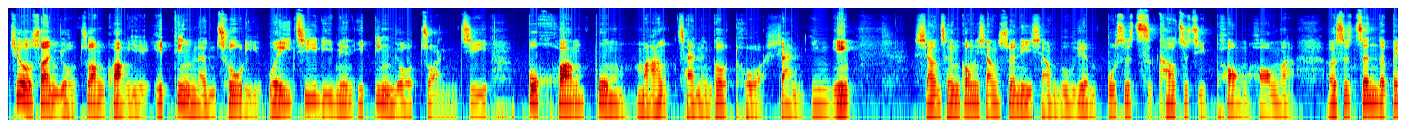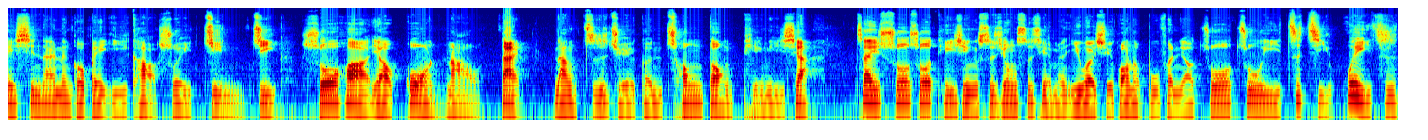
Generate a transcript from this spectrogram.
就算有状况，也一定能处理。危机里面一定有转机。不慌不忙才能够妥善应应。想成功、想顺利、想如愿，不是只靠自己碰轰啊，而是真的被信赖，能够被依靠。所以谨记，说话要过脑袋，让直觉跟冲动停一下。再说说提醒师兄师姐们，意外血光的部分要多注意自己位置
